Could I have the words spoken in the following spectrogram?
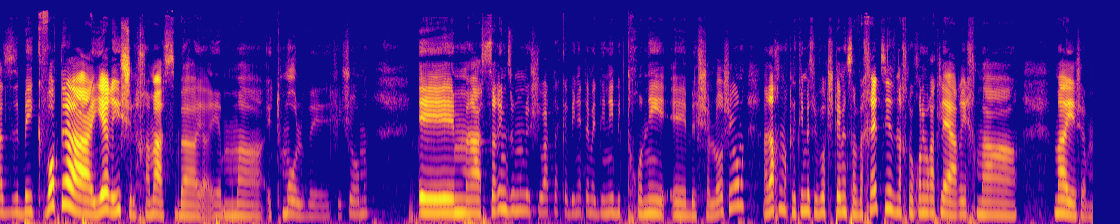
אז בעקבות הירי של חמאס אתמול ושלשום, אמ, השרים זומנו לישיבת הקבינט המדיני ביטחוני אה, בשלוש היום. אנחנו מקליטים בסביבות 12 וחצי, אז אנחנו יכולים רק להעריך מה, מה יש שם.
